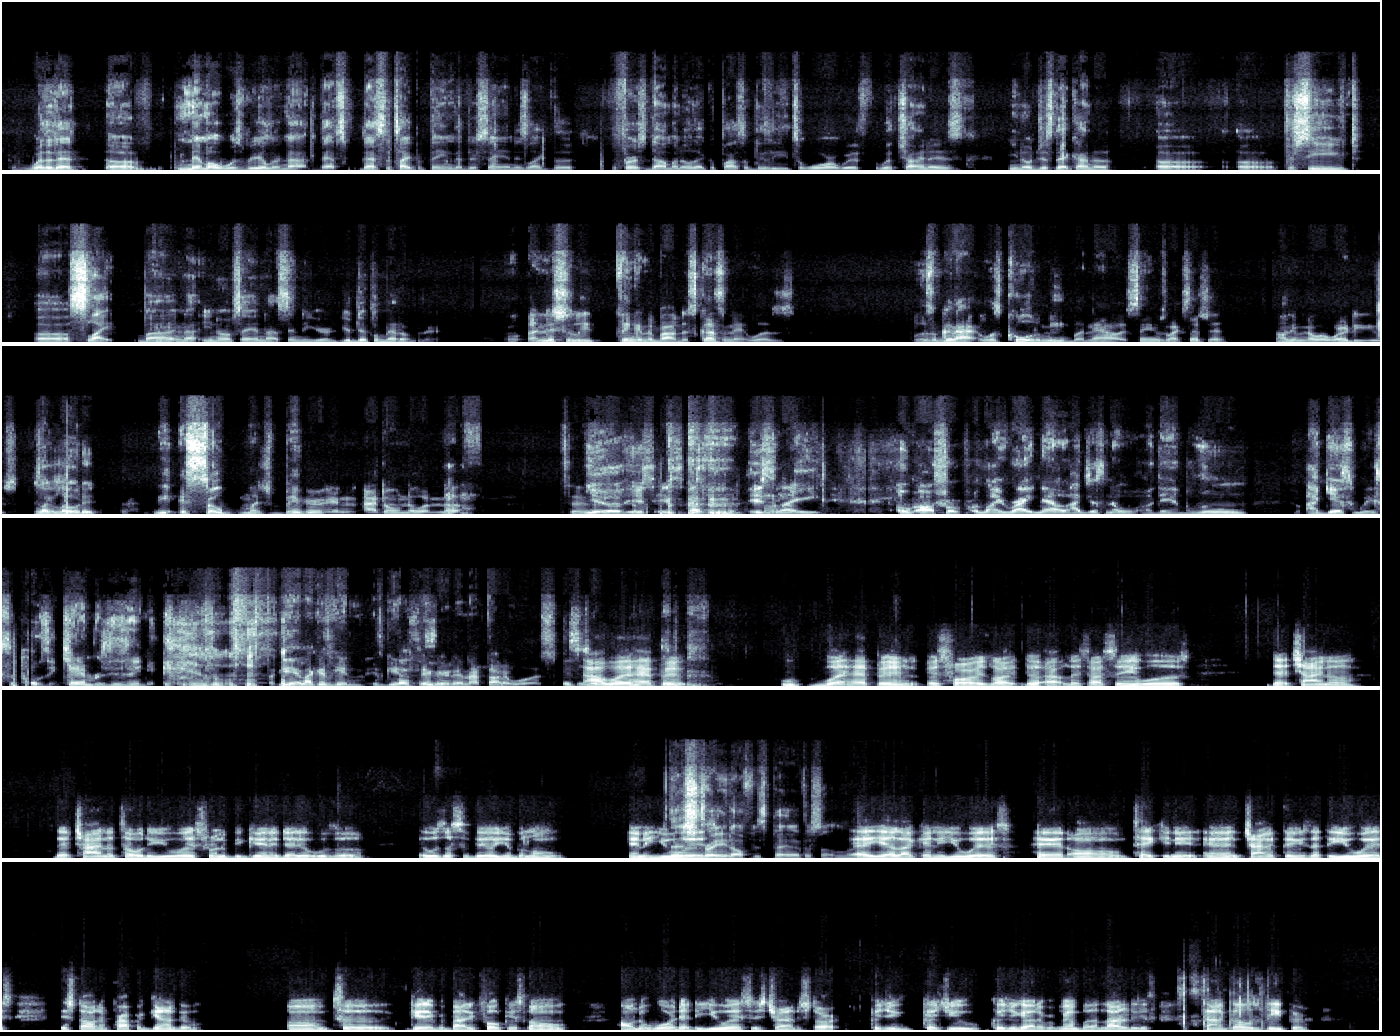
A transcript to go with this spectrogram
whether that uh, memo was real or not, that's that's the type of thing that they're saying is like the the first domino that could possibly lead to war with with China is, you know, just that kind of uh, uh, perceived uh, slight by Mhm. not, you know, what I'm saying, not sending your your diplomat over there. Well, Initially thinking about discussing it was was a good i- was cool to me, but now it seems like such a I don't even know what word to use. Like loaded. Yeah, It's so much bigger, and I don't know enough. To, Yeah, it's it's it's like oh, uh, for, for like right now, I just know a damn balloon. I guess with supposed cameras is in it. Mhm. yeah, like it's getting it's getting bigger than I thought it was. It's Nah, what happened? What happened as far as like the outlets I seen was that China, that China told the U.S. from the beginning that it was a, it was a civilian balloon, and the U.S. straight off his path or something. Right? Hey, yeah, like in the U.S. had um taken it, and China thinks that the U.S. is starting propaganda um to get everybody focused on on the war that the U.S. is trying to start. Cause you, cause you, cause you got to remember a lot of this kind of goes deeper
